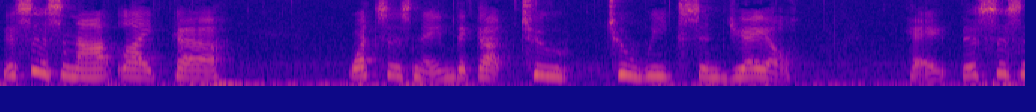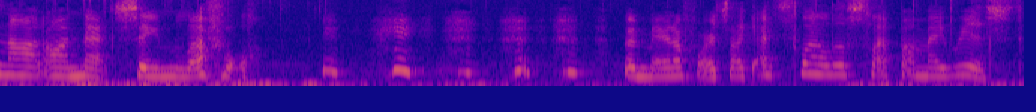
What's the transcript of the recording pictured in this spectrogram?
This is not like, uh, what's his name, that got two two weeks in jail. Okay, this is not on that same level. but Manafort's like, I just want a little slap on my wrist.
